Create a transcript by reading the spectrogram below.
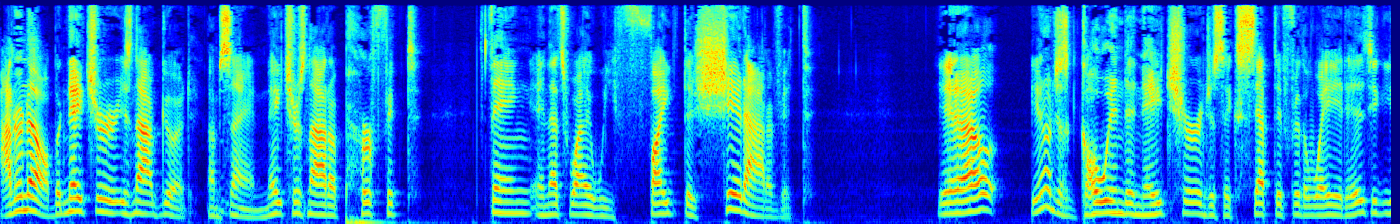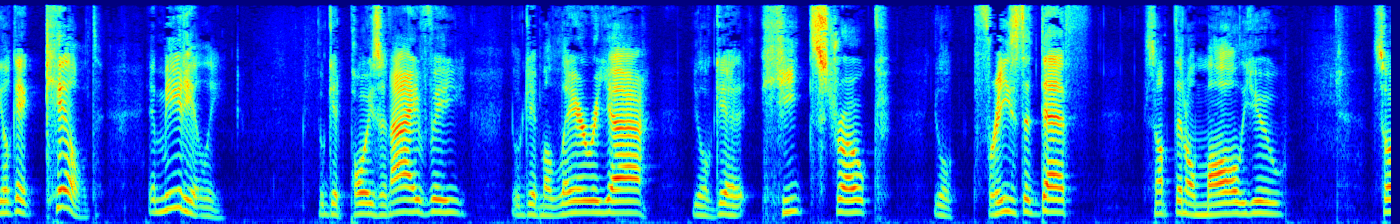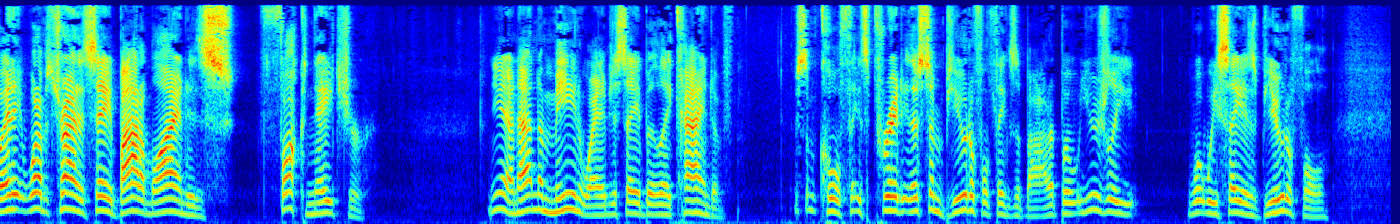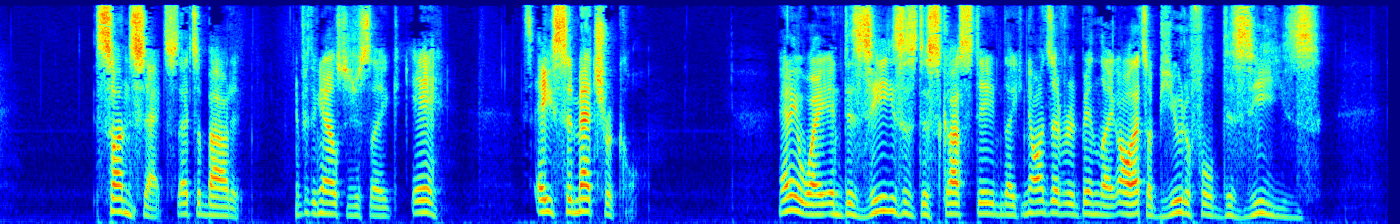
I don't know, but nature is not good. I'm saying nature's not a perfect thing, and that's why we fight the shit out of it. You know, you don't just go into nature and just accept it for the way it is. You'll get killed immediately. You'll get poison ivy. You'll get malaria. You'll get heat stroke. You'll freeze to death. Something will maul you. So, what I'm trying to say, bottom line, is fuck nature. Yeah, not in a mean way. I'm just saying, but like kind of. There's some cool things. It's pretty. There's some beautiful things about it, but usually, what we say is beautiful. Sunsets. That's about it. Everything else is just like eh. It's asymmetrical. Anyway, and disease is disgusting. Like no one's ever been like, oh, that's a beautiful disease.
